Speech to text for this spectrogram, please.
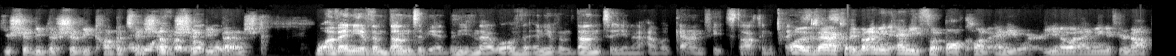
you should be. There should be competition. You should be benched. what have any of them done to be, you know, what have any of them done to, you know, have a guaranteed starting place? Well, exactly. But I mean, any football club anywhere, you know what I mean? If you're not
